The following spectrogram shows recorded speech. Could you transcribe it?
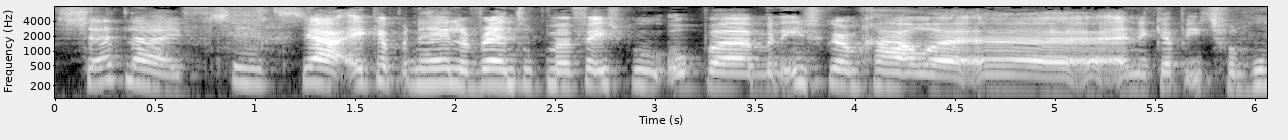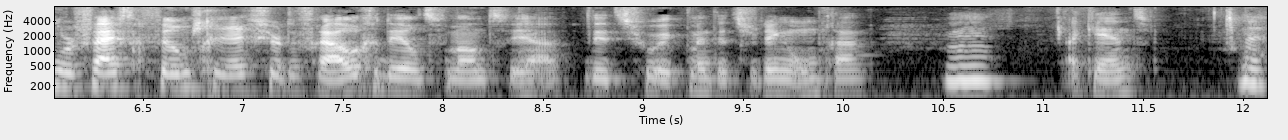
Sad life. Zit. Ja, ik heb een hele rant op mijn Facebook, op eh, mijn Instagram gehouden. eh, en ik heb iets van 150 films geregisseerd door vrouwen gedeeld. Want ja, dit is hoe ik met dit soort dingen omga. Hm. I can't. Nee.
